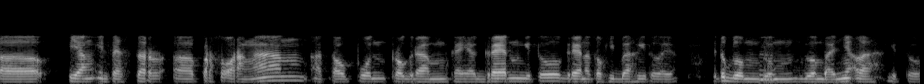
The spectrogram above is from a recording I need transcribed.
eh, yang investor eh, perseorangan ataupun program kayak grant gitu, grant atau hibah gitu lah ya. Itu belum Hmm. belum belum banyak lah gitu.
